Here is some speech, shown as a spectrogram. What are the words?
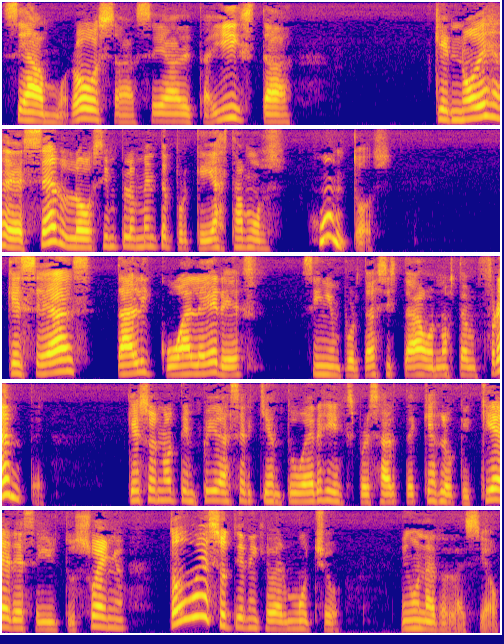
sea amorosa, sea detallista, que no deje de serlo simplemente porque ya estamos juntos. Que seas tal y cual eres, sin importar si está o no está enfrente. Que eso no te impida ser quien tú eres y expresarte qué es lo que quieres, seguir tus sueños. Todo eso tiene que ver mucho en una relación.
